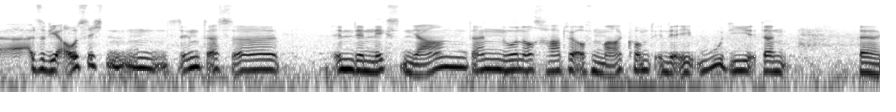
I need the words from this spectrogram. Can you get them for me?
Also die Aussichten sind, dass äh, in den nächsten Jahren dann nur noch Hardware auf den Markt kommt in der EU, die dann äh,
